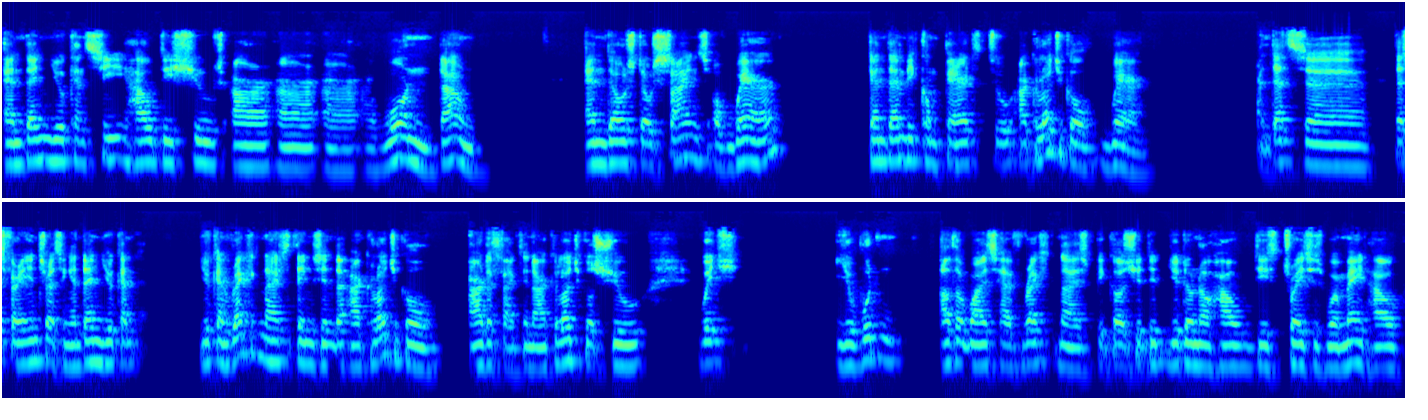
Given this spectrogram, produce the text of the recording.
And then you can see how these shoes are, are, are, worn down. And those, those signs of wear can then be compared to archaeological wear. And that's, uh, that's very interesting. And then you can, you can recognize things in the archaeological artifact, in the archaeological shoe, which you wouldn't otherwise have recognized because you did you don't know how these traces were made, how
